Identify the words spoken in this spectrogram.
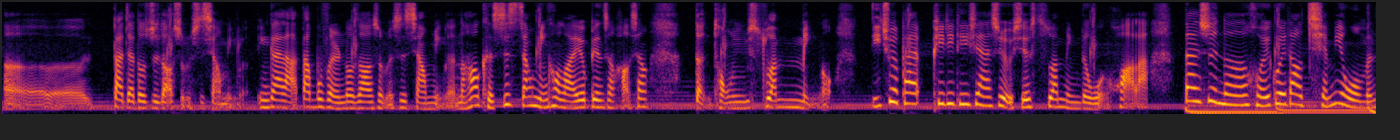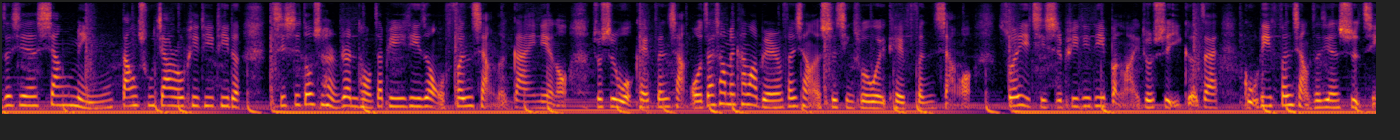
呃，大家都知道什么是乡民了，应该啦，大部分人都知道什么是乡民了。然后，可是乡民后来又变成好像等同于酸民哦。的确，拍 PTT 现在是有些酸民的文化啦。但是呢，回归到前面，我们这些乡民当初加入 PTT 的，其实都是很认同在 PTT 这种分享的概念哦。就是我可以分享我在上面看到别人分享的事情，所以我也可以分享哦。所以其实 PTT 本来就是一个在鼓励分享这件事情。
